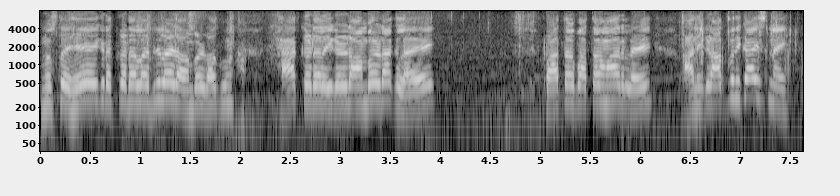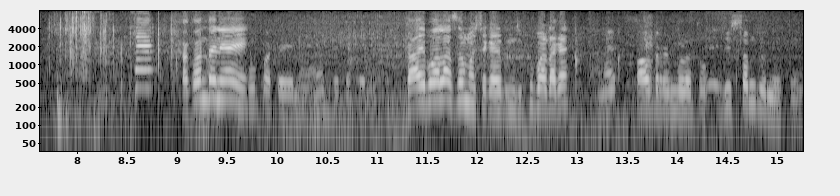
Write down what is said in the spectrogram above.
नुसतं हे इकडे कडाला दिलाय डांबर टाकून ह्या कडाला इकडे डांबर टाकलाय पातळ पातळ मारलाय आणि इकडे आतमध्ये काहीच नाही. हा कोणता नाही आहे खूप आहे ना ते आहे. काय बोला समस्या काय तुमची? खूप आटा काय? नाही पावडरमुळे तो दिस समजून येत नाही.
